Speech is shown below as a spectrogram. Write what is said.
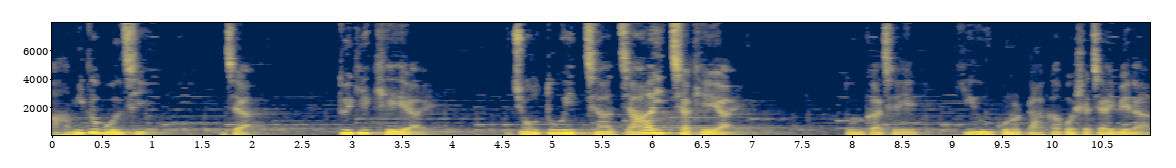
আমি তো বলছি যা তুই কি খেয়ে আয়। যত ইচ্ছা যা ইচ্ছা খেয়ে আয়। তোর কাছে কেউ কোনো টাকা পয়সা চাইবে না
